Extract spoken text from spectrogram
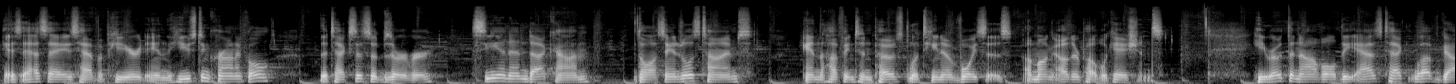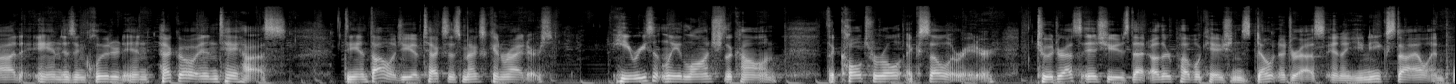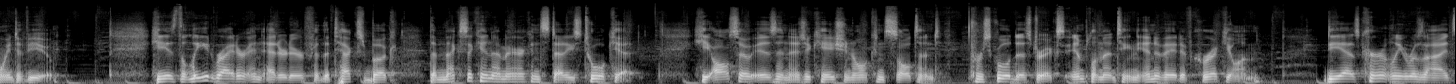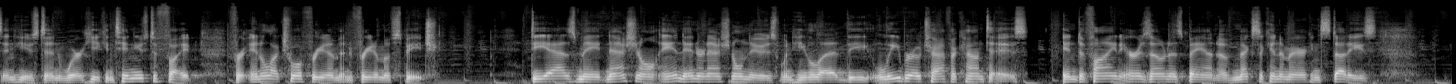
His essays have appeared in the Houston Chronicle, the Texas Observer, CNN.com, the Los Angeles Times, and the Huffington Post Latino Voices, among other publications. He wrote the novel The Aztec Love God and is included in Hecho en Tejas, the anthology of Texas Mexican writers. He recently launched the column The Cultural Accelerator to address issues that other publications don't address in a unique style and point of view. He is the lead writer and editor for the textbook The Mexican American Studies Toolkit. He also is an educational consultant for school districts implementing innovative curriculum. Diaz currently resides in Houston, where he continues to fight for intellectual freedom and freedom of speech. Diaz made national and international news when he led the Libro Traficantes in defying Arizona's ban of Mexican American studies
